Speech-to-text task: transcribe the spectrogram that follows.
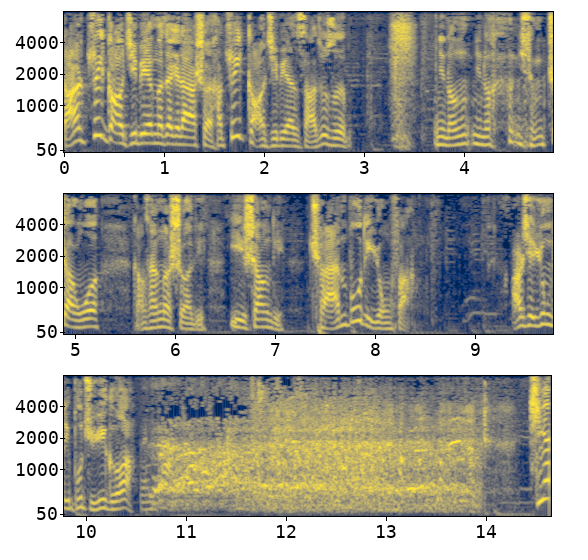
当然，最高级别我再给大家说一下，最高级别是啥？就是你能你能 你能掌握刚才我说的以上的全部的用法，而且用的不拘一格。见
